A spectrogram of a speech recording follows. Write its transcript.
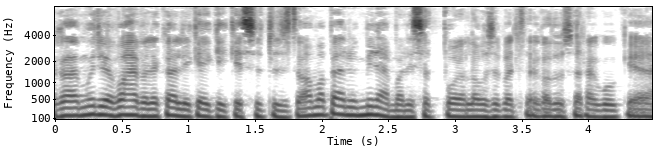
aga muidu vahepeal ka oli keegi, kes ütles, et ma pean nüüd minema lihtsalt poole lause pealt ja kadus ära kuhugi ja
